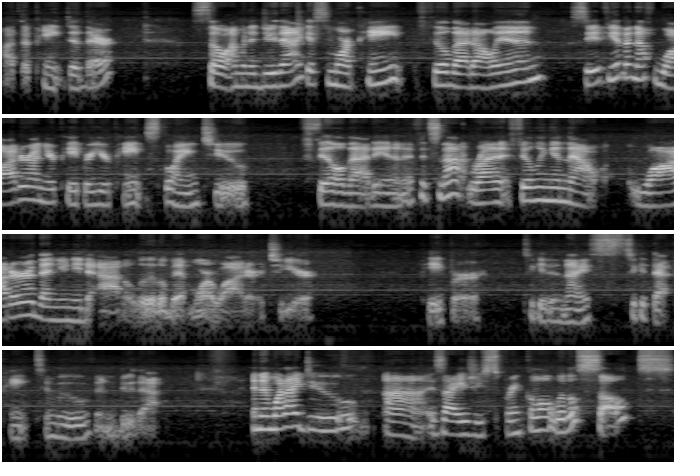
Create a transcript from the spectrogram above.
what the paint did there. So I'm going to do that. Get some more paint. Fill that all in. See if you have enough water on your paper, your paint's going to fill that in. If it's not run, filling in that water, then you need to add a little bit more water to your paper to get a nice, to get that paint to move and do that. And then what I do uh, is I usually sprinkle a little salt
